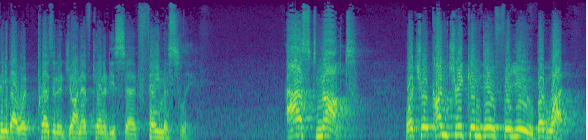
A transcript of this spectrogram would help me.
Think about what President John F. Kennedy said famously Ask not what your country can do for you, but what?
